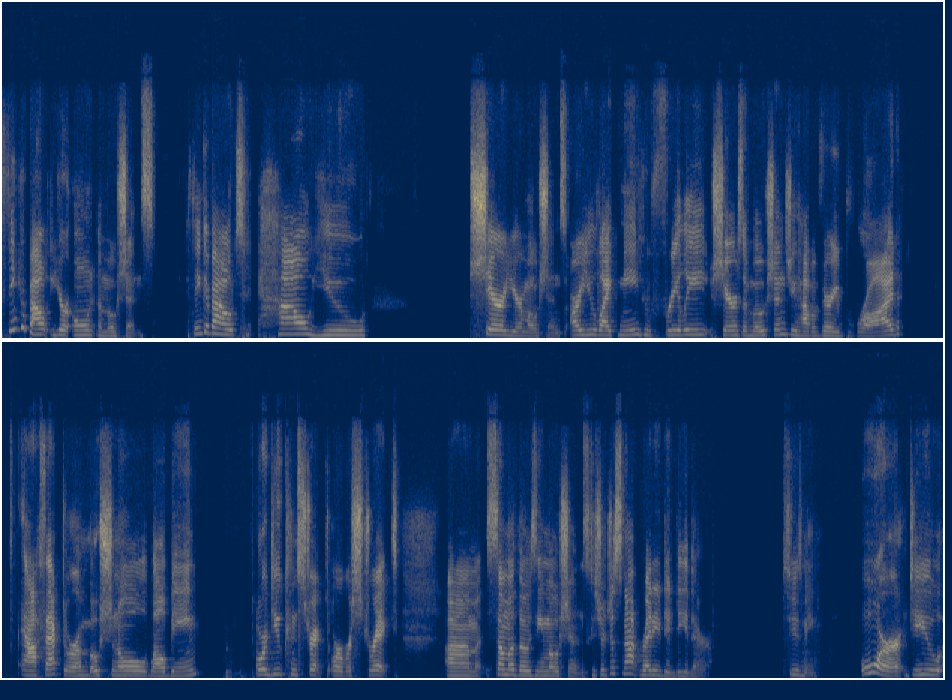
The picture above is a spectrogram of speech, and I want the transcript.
think about your own emotions. Think about how you share your emotions? Are you like me who freely shares emotions? You have a very broad affect or emotional well being? Or do you constrict or restrict um, some of those emotions because you're just not ready to be there? Excuse me. Or do you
